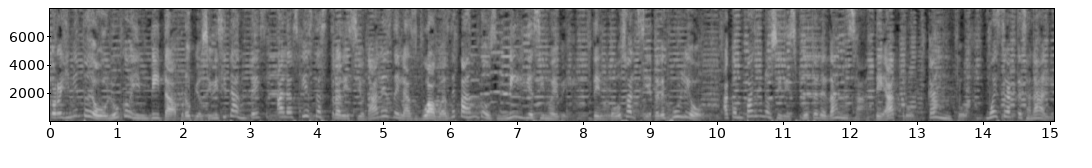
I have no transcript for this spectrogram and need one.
corregimiento de Obonuco invita a propios y visitantes a las fiestas tradicionales de las Guaguas de Pan 2019, del 2 al 7 de julio. Acompáñenos y disfrute de danza, teatro, canto, muestra artesanal,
